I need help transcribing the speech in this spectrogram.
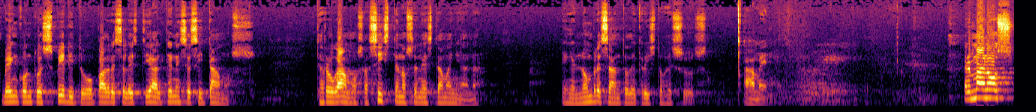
Ven con tu Espíritu, oh Padre Celestial, te necesitamos. Te rogamos, asístenos en esta mañana. En el nombre santo de Cristo Jesús. Amén. Hermanos,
